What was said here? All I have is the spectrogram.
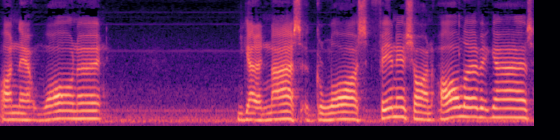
on that walnut. You got a nice gloss finish on all of it, guys.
